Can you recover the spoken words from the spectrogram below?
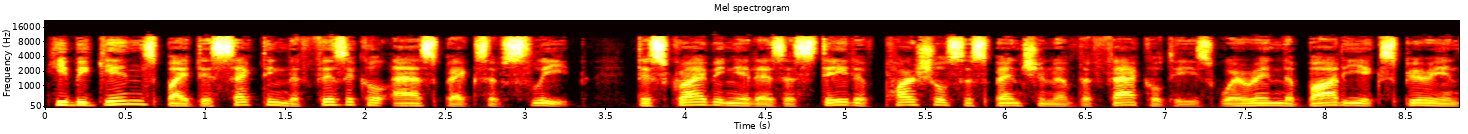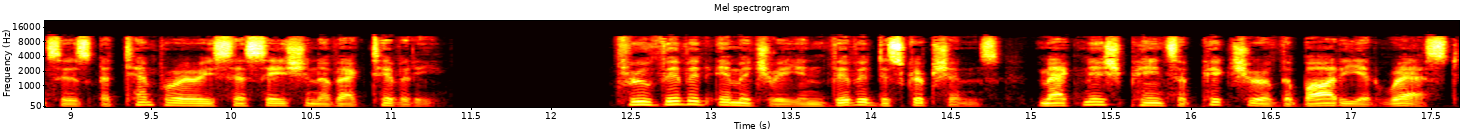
He begins by dissecting the physical aspects of sleep, describing it as a state of partial suspension of the faculties wherein the body experiences a temporary cessation of activity. Through vivid imagery and vivid descriptions, Macnish paints a picture of the body at rest,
